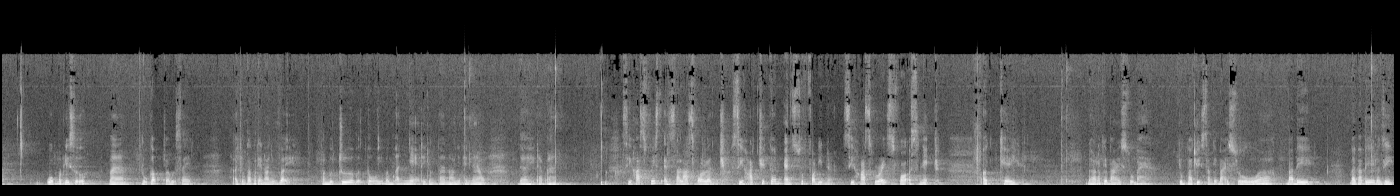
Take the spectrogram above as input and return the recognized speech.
uống một ly sữa và ngũ cốc cho bữa sáng à, chúng ta có thể nói như vậy còn bữa trưa bữa tối và bữa ăn nhẹ thì chúng ta nói như thế nào đây đáp án She has fish and salad for lunch. She has chicken and soup for dinner. She has grapes for a snack. Ok. Đó là cái bài số 3. Chúng ta chuyển sang cái bài số à, 3B. Bài 3B là gì?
